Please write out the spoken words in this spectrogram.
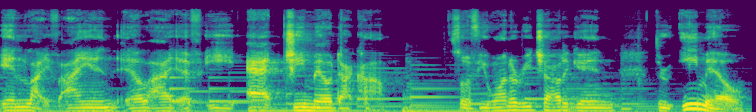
in life, I N L I F E, at gmail.com. So if you want to reach out again through email,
